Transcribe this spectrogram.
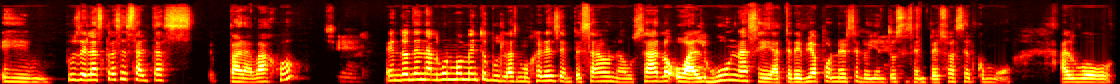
eh, pues de las clases altas para abajo, en donde en algún momento pues las mujeres empezaron a usarlo o alguna se atrevió a ponérselo y entonces empezó a ser como algo,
